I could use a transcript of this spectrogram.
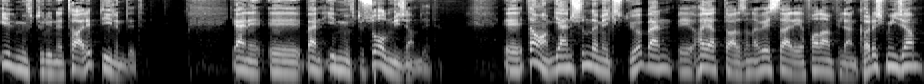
il müftülüğüne talip değilim dedi. Yani e, ben il müftüsü olmayacağım dedi. E, tamam yani şunu demek istiyor ben e, hayat tarzına vesaireye falan filan karışmayacağım.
